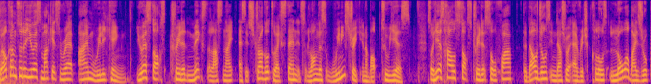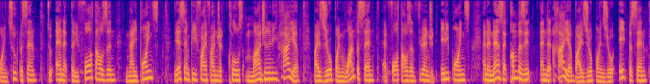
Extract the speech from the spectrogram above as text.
Welcome to the US Markets Wrap. I'm Willie Keng. US stocks traded mixed last night as it struggled to extend its longest winning streak in about two years. So here's how stocks traded so far. The Dow Jones Industrial Average closed lower by 0.2% to end at 34,090 points. The S&P 500 closed marginally higher by 0.1% at 4,380 points, and the Nasdaq Composite ended higher by 0.08%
